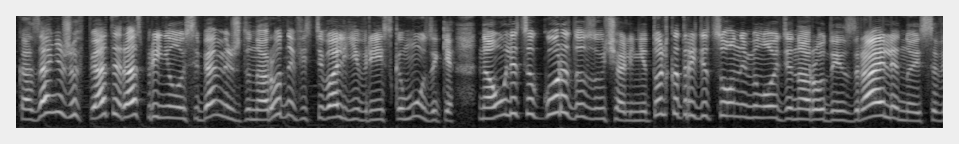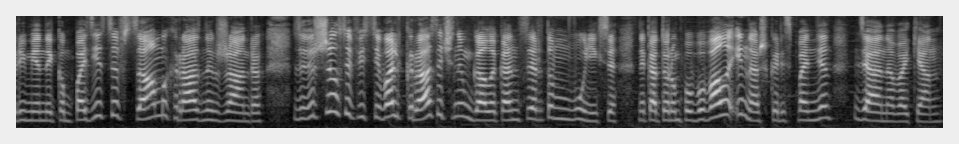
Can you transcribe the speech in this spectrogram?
Казань уже в пятый раз приняла у себя международный фестиваль еврейской музыки. На улицах города звучали не только традиционные мелодии народа Израиля, но и современные композиции в самых разных жанрах. Завершился фестиваль красочным гала-концертом в Униксе, на котором побывала и наш корреспондент Диана Вакян.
